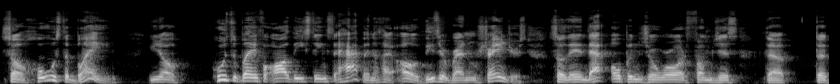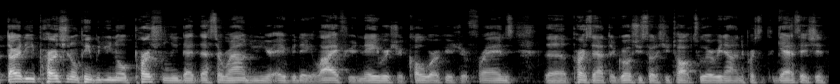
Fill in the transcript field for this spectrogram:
So who's to blame? You know, who's to blame for all these things that happen? It's like, oh, these are random strangers. So then that opens your world from just the the 30 personal people you know personally that that's around you in your everyday life, your neighbors, your coworkers, your friends, the person at the grocery store that you talk to every now and the person at the gas station.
